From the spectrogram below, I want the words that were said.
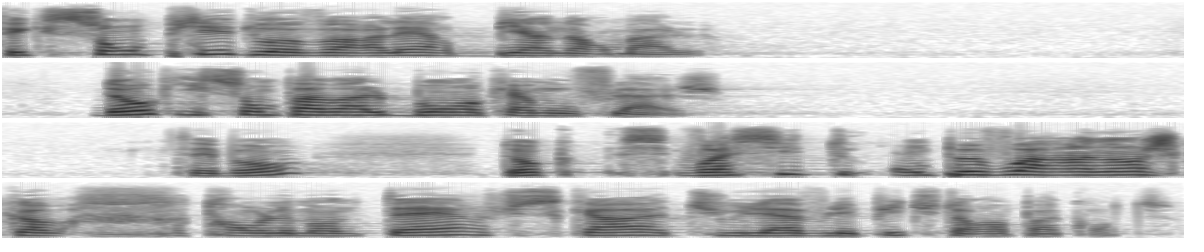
Fait que son pied doit avoir l'air bien normal. Donc, ils sont pas mal bons en camouflage. C'est bon? Donc, voici, on peut voir un ange comme ah, tremblement de terre jusqu'à tu laves les pieds, tu t'en rends pas compte.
